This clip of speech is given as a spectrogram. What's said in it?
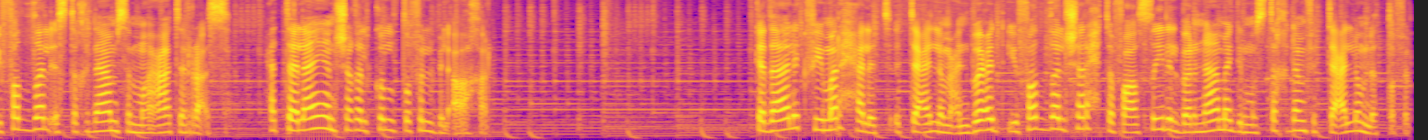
يفضل استخدام سماعات الرأس حتى لا ينشغل كل طفل بالآخر. كذلك في مرحلة التعلم عن بعد يفضل شرح تفاصيل البرنامج المستخدم في التعلم للطفل.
